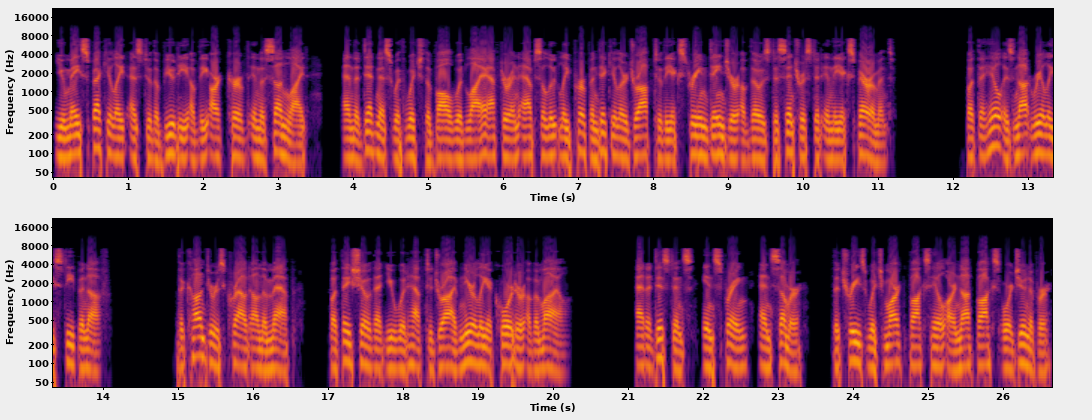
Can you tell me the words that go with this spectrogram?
you may speculate as to the beauty of the arc curved in the sunlight, and the deadness with which the ball would lie after an absolutely perpendicular drop to the extreme danger of those disinterested in the experiment. But the hill is not really steep enough. The contours crowd on the map, but they show that you would have to drive nearly a quarter of a mile. At a distance, in spring and summer, the trees which mark Box Hill are not box or juniper,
